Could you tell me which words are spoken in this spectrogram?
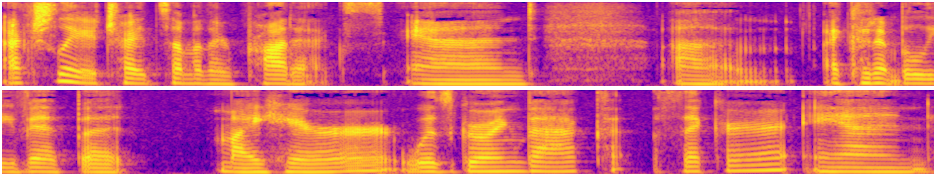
actually, I tried some of their products and um, I couldn't believe it, but my hair was growing back thicker and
